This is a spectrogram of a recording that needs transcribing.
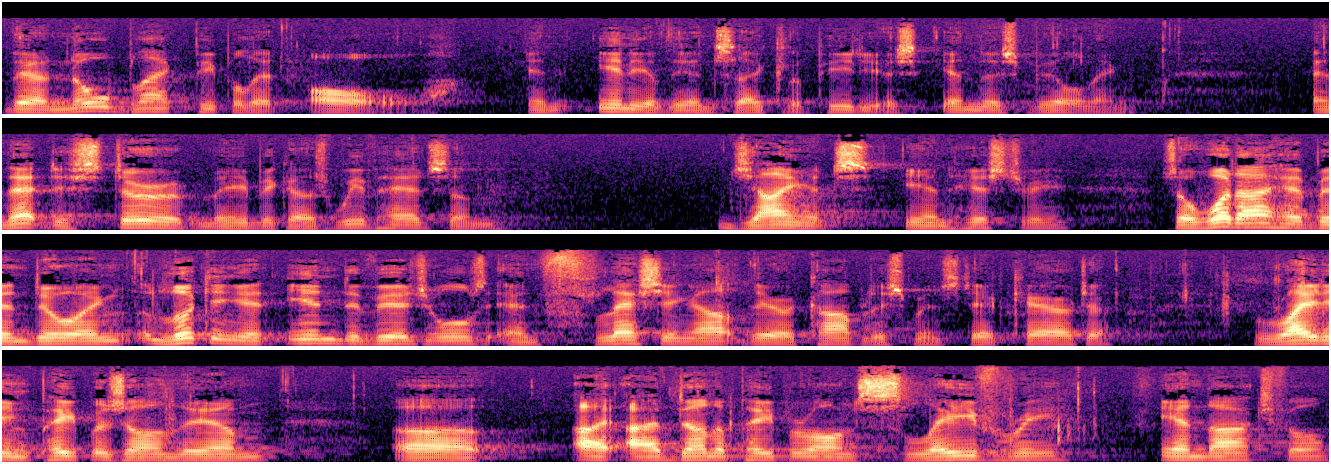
there are no black people at all in any of the encyclopedias in this building. And that disturbed me because we've had some giants in history. So, what I have been doing, looking at individuals and fleshing out their accomplishments, their character, writing papers on them. Uh, I, I've done a paper on slavery in Knoxville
